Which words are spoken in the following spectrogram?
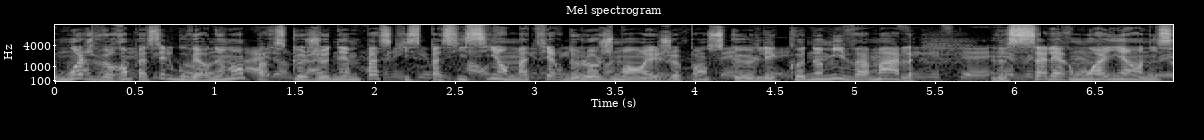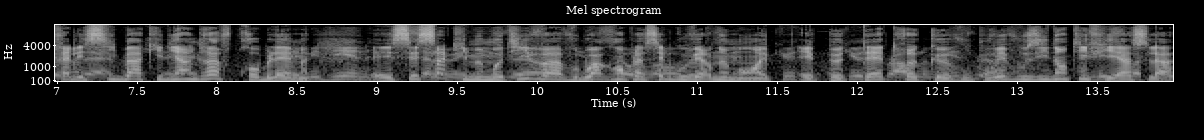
Moi, je veux remplacer le gouvernement parce que je n'aime pas ce qui se passe ici en matière de logement et je pense que l'économie va mal. Le salaire moyen en Israël est si bas qu'il y a un grave problème. Et c'est ça qui me motive à vouloir remplacer le gouvernement. Et, peut-être que vous pouvez vous identifier à cela.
